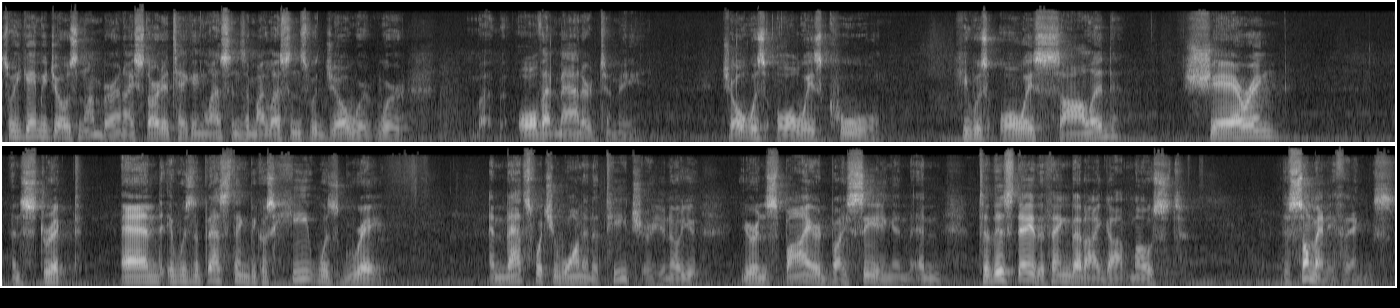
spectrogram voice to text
So he gave me Joe's number, and I started taking lessons, and my lessons with Joe were, were uh, all that mattered to me. Joe was always cool, he was always solid, sharing, and strict. And it was the best thing because he was great. And that's what you want in a teacher. You know, you, you're inspired by seeing. And, and to this day, the thing that I got most, there's so many things.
